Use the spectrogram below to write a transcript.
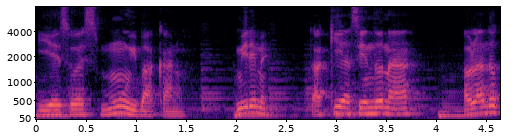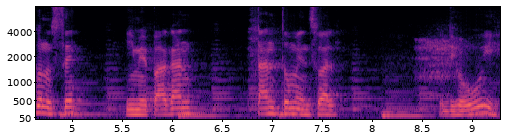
Y eso es muy bacano. Míreme, aquí haciendo nada, hablando con usted. Y me pagan tanto mensual. Él dijo, uy,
